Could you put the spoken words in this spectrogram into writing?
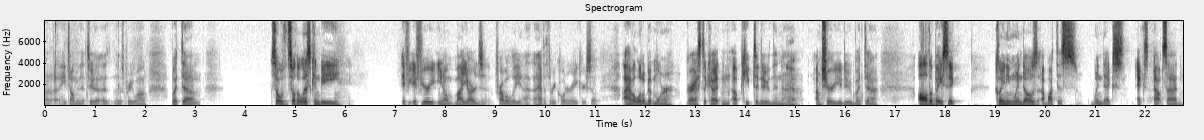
Uh, he told me that too. That, that was pretty wild. But um, so so the list can be if if you're you know my yard's probably I have a three quarter acre, so I have a little bit more grass to cut and upkeep to do than uh, Yeah. I'm sure you do. But uh, all the basic cleaning windows. I bought this Windex X outside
